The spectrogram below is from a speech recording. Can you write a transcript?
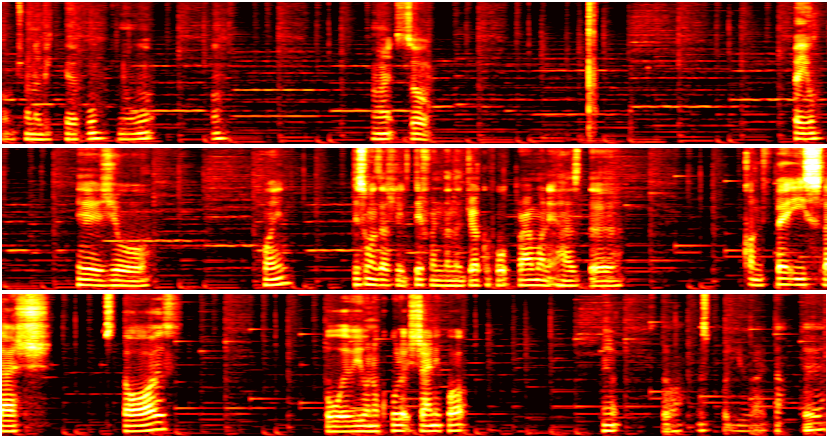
So I'm trying to be careful. You know what? Alright so. Fail. Here's your coin. This one's actually different than the Dragapult Prime one. It has the confetti slash stars. Or whatever you want to call it shiny pot. Yep so let's put you right down there.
